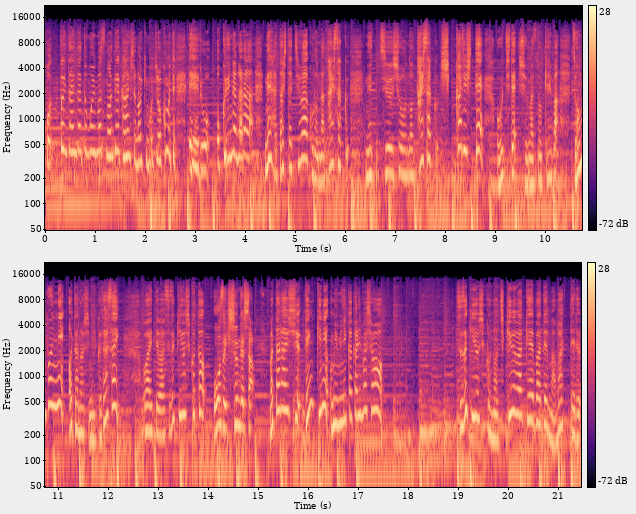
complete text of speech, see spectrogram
本当に大変だと思いますので感謝の気持ちを込めてエールを送りながらね私たちはコロナ対策熱中症の対策しっかりしてお家で週末の競馬存分にお楽しみください。お相手は鈴木よしこと大関俊でした。また来週元気にお耳にかかりましょう。鈴木よしこの地球は競馬で回ってる。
